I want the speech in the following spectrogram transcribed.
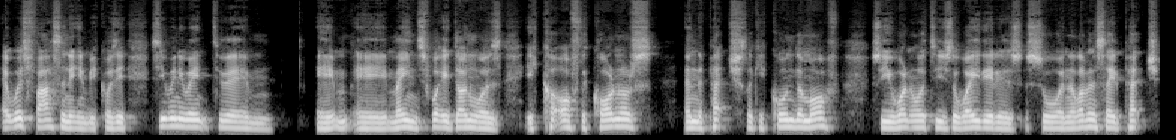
it was fascinating because he see when he went to um, um, uh, Mainz, what he done was he cut off the corners in the pitch, like he coned them off. So you weren't allowed to use the wide areas. So in the 11 side pitch,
